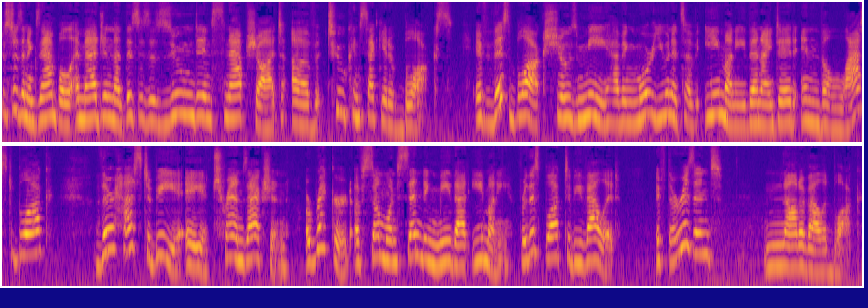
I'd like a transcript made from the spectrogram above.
Just as an example, imagine that this is a zoomed in snapshot of two consecutive blocks. If this block shows me having more units of e-money than I did in the last block, there has to be a transaction, a record of someone sending me that e-money for this block to be valid. If there isn't, not a valid block.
